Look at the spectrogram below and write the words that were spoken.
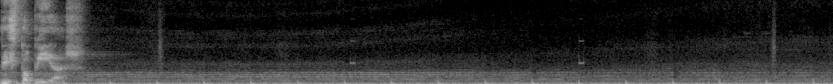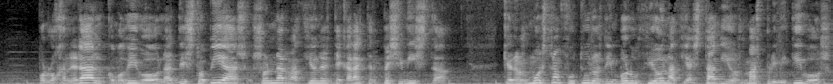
distopías. Por lo general, como digo, las distopías son narraciones de carácter pesimista que nos muestran futuros de involución hacia estadios más primitivos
